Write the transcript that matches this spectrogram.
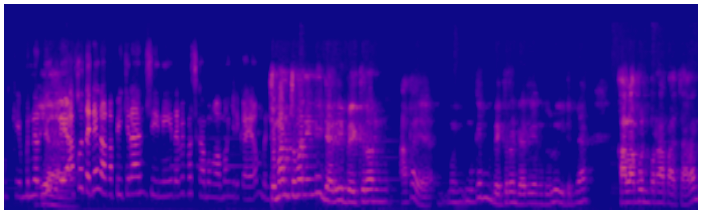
oke, bener Iya. juga ya. Aku tadi nggak kepikiran sih ini, tapi pas kamu ngomong jadi kayak "Oh, bener. cuman cuman ini dari background apa ya M- mungkin background dari yang dulu hidupnya kalaupun pernah pacaran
